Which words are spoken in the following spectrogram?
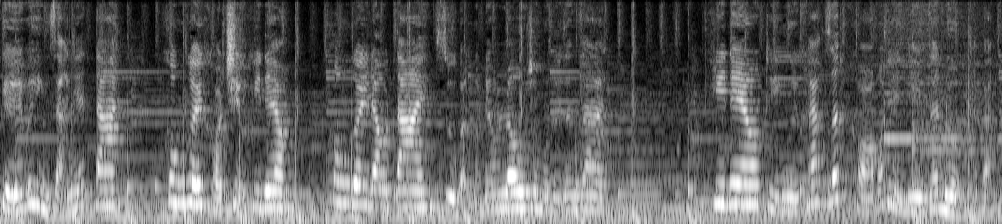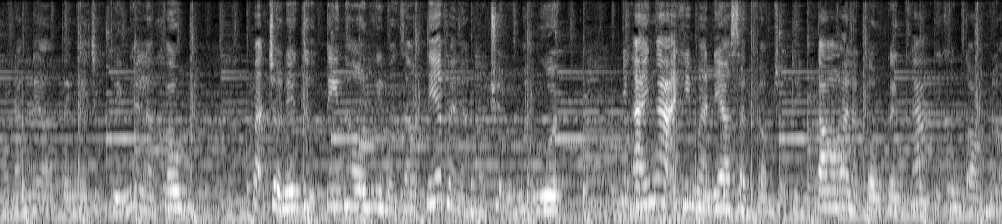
kế với hình dạng nhét tai, không gây khó chịu khi đeo, không gây đau tai dù bạn có đeo lâu trong một thời gian dài. Khi đeo thì người khác rất khó có thể nhìn ra được là bạn có đang đeo tai nghe trợ thính hay là không. Bạn trở nên tự tin hơn khi mà giao tiếp hay là nói chuyện với mọi người. những ái ngại khi mà đeo sản phẩm trợ thính to hay là cồng kềnh khác thì không còn nữa.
